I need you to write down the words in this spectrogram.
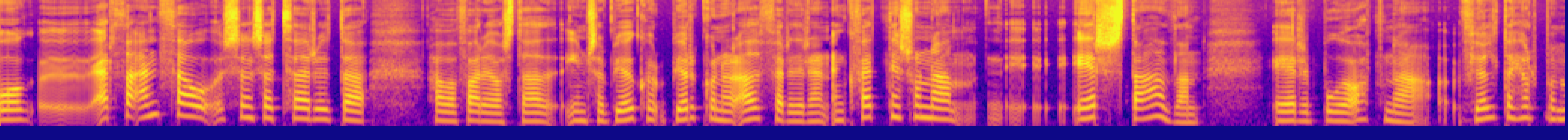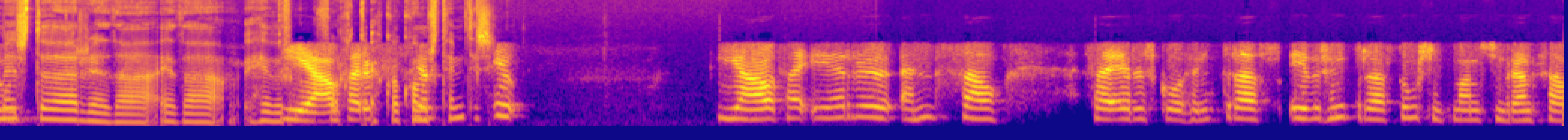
Og uh, er það ennþá, sem sagt það eru þetta hafa farið á stað ímsa björgunar aðferðir en, en hvernig svona er staðan? Er búið að opna fjöldahjálpa miðstöðar eða, eða hefur já, fólk eitthvað komist heim til sig? Já, það eru ennþá, það eru sko 100, yfir 100.000 mann sem er ennþá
